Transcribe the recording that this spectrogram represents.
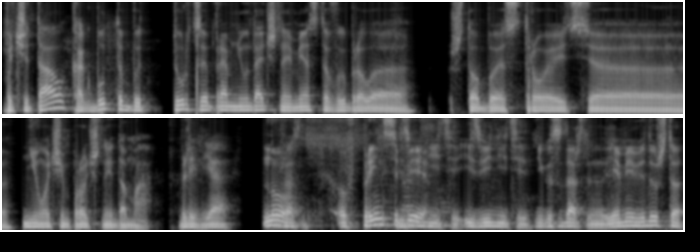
почитал, как будто бы Турция прям неудачное место выбрала, чтобы строить э, не очень прочные дома. Блин, я Ну, ужасно. в принципе, Извините, извините, не государственную. Я имею в виду, что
